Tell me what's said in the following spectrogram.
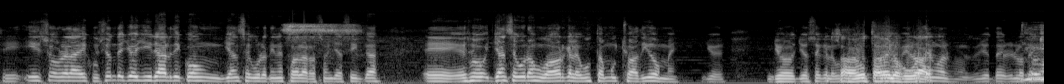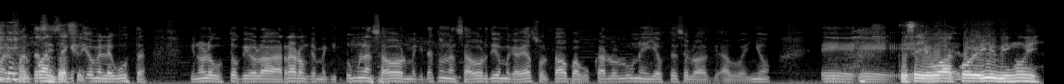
Sí, y sobre la discusión de Joe Girardi con Jan Segura, tienes toda la razón, Yacirca. Eh, eso, Jan Segura es un jugador que le gusta mucho a Diome. Yo, yo, yo sé que le gusta. gusta verlo jugar. Yo, lo tengo en el fantasy, sé que Diome le gusta. Y no le gustó que yo lo agarraron, que me quitó un lanzador, me quitaste un lanzador, Diome, que había soltado para buscarlo el lunes y ya usted se lo adueñó. Eh, eh, que se llevó a Corey Irving hoy.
